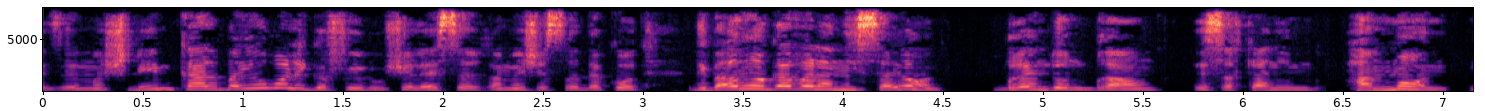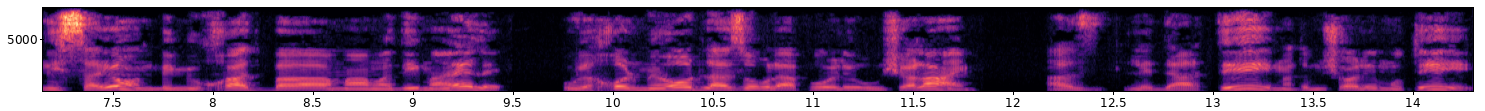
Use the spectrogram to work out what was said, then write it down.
זה משלים קל ביורוליג אפילו של 10-15 דקות. דיברנו אגב על הניסיון, ברנדון בראון זה שחקן עם המון ניסיון במיוחד במעמדים האלה, הוא יכול מאוד לעזור להפועל ירושלים. אז לדעתי, אם אתם שואלים אותי,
